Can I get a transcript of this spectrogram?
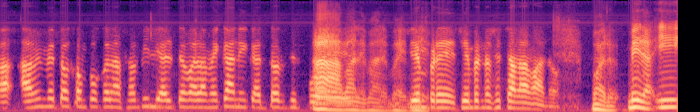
a, a mí me toca un poco en la familia el tema de la mecánica, entonces pues Ah, vale, vale, vale, siempre, siempre nos echan la mano. Bueno, mira, y,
